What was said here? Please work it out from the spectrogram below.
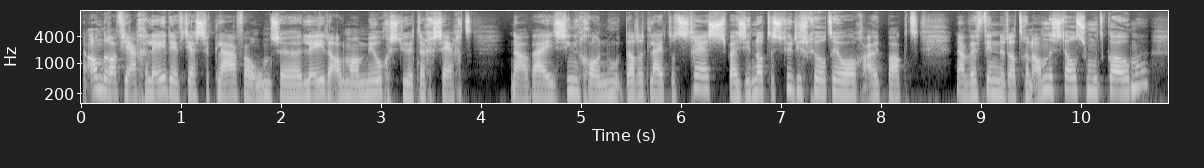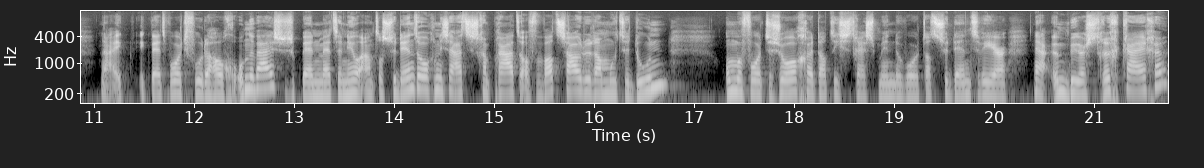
Nou, anderhalf jaar geleden heeft Jesse Klaver onze leden allemaal een mail gestuurd en gezegd. Nou, wij zien gewoon dat het leidt tot stress. Wij zien dat de studieschuld heel hoog uitpakt. Nou, we vinden dat er een ander stelsel moet komen. Nou, ik, ik werd woordvoerder hoger onderwijs. Dus ik ben met een heel aantal studentenorganisaties gaan praten over wat zouden we dan moeten doen om ervoor te zorgen dat die stress minder wordt. Dat studenten weer nou, een beurs terugkrijgen.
